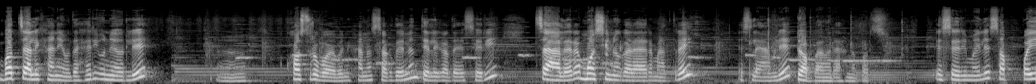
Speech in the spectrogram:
बच्चाले खाने हुँदाखेरि उनीहरूले खस्रो भयो भने खान सक्दैनन्। त्यसले गर्दा यसरी चालेर मसिनो गराएर मात्रै यसलाई हामीले डब्बामा राख्नुपर्छ। यसरी मैले सबै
